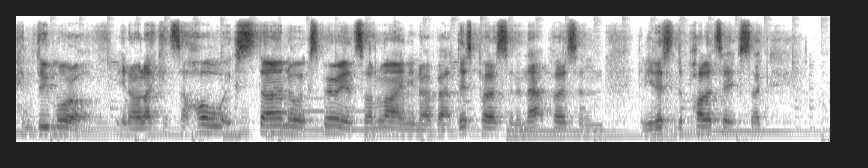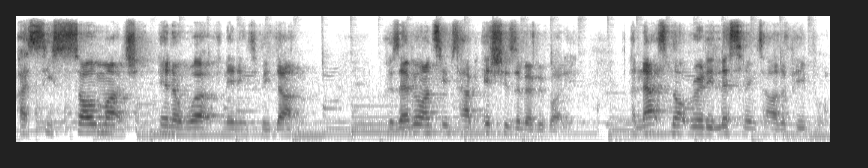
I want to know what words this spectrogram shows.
can do more of. You know, like it's a whole external experience online, you know, about this person and that person, and, you listen to politics. Like, I see so much inner work needing to be done because everyone seems to have issues of everybody, and that's not really listening to other people.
